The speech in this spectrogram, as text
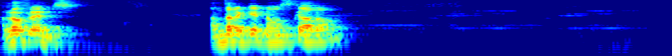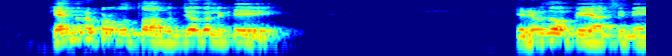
హలో ఫ్రెండ్స్ అందరికీ నమస్కారం. కేంద్ర ప్రభుత్వ ఉద్యోగులకి ఎనిమిదవ పిఆర్సీని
